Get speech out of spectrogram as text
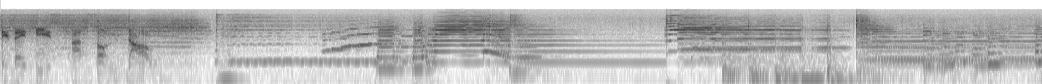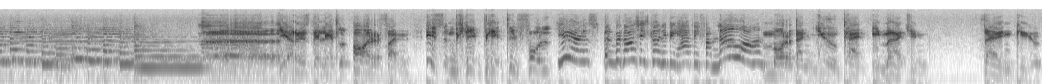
The date is at sundown. Orphan. Isn't he beautiful? Yes, but Benazzi's going to be happy from now on. More than you can imagine. Thank you.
